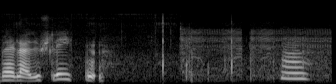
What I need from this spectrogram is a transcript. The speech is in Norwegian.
Bella, er du sliten? Mm.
